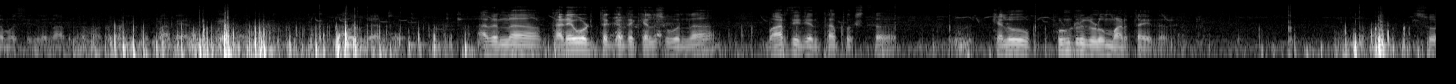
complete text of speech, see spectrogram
ಸಮಸ್ಯೆಗಳನ್ನು ಅರ್ಥ ಮಾಡ್ಕೊಳ್ಳಿಕ್ಕೆ ಪಾದಯಾತ್ರೆ ಅದನ್ನು ತಡೆ ಓಡ್ತಕ್ಕಂಥ ಕೆಲಸವನ್ನು ಭಾರತೀಯ ಜನತಾ ಪಕ್ಷದ ಕೆಲವು ಪುಂಡ್ರುಗಳು ಮಾಡ್ತಾ ಇದ್ದಾರೆ. ಸೊ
